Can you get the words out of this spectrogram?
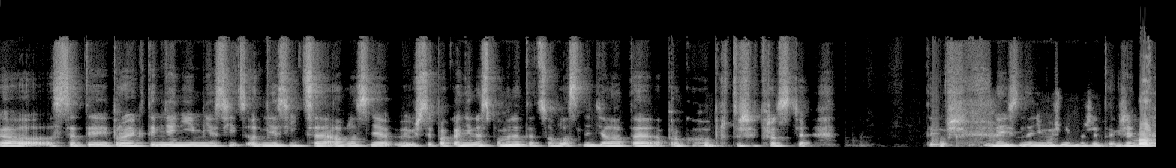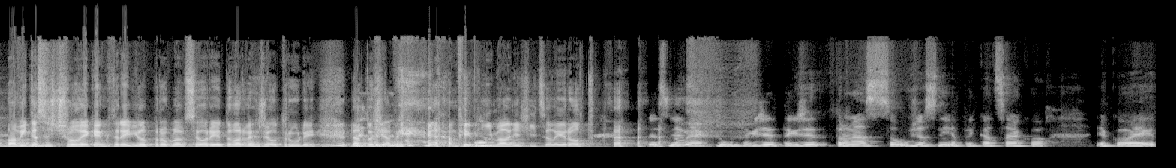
uh, se ty projekty mění měsíc od měsíce a vlastně vy už si pak ani nespomenete, co vlastně děláte a pro koho, protože prostě ty už nej, není možný držet. Takže... Bavíte se s člověkem, který měl problém se orientovat ve hře o trůny, na to, že aby, aby vnímal něčí celý rod. Přesně tak. No. Takže, takže pro nás jsou úžasné aplikace jako jako je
